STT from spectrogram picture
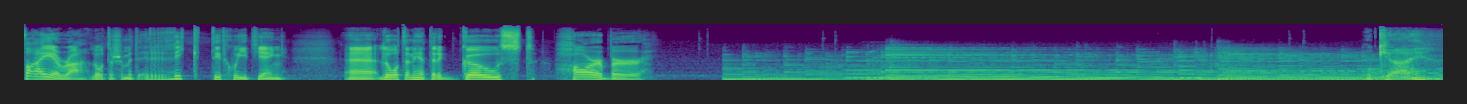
Thyra låter som ett riktigt skitgäng. Uh, låten heter Ghost Harbor. Okej. Okay.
